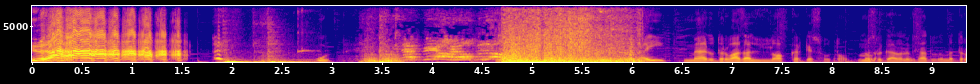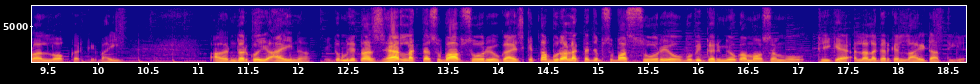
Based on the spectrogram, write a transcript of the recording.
भाई मैं तो दरवाज़ा लॉक करके सोता हूँ। मैं घर वालों के साथ होता हूँ मैं दरवाज़ा लॉक करके भाई। अंदर कोई आई ना एक तो मुझे इतना जहर लगता है सुबह आप सो रहे हो गाइस कितना बुरा लगता है जब सुबह सो रहे हो वो भी गर्मियों का मौसम हो ठीक है? अल्लाह अल्लाह करके लाइट आती है।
